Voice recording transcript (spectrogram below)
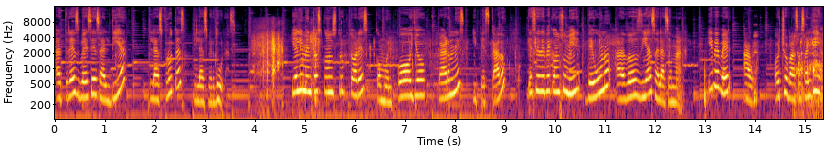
a tres veces al día las frutas y las verduras y alimentos constructores como el pollo, carnes y pescado que se debe consumir de 1 a 2 días a la semana y beber agua, 8 vasos al día.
